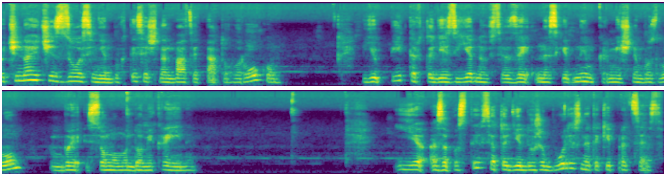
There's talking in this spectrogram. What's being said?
Починаючи з осені 2025 року, Юпітер тоді з'єднувся з несхідним кармічним вузлом в сьомому домі країни. І запустився тоді дуже болісний такий процес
